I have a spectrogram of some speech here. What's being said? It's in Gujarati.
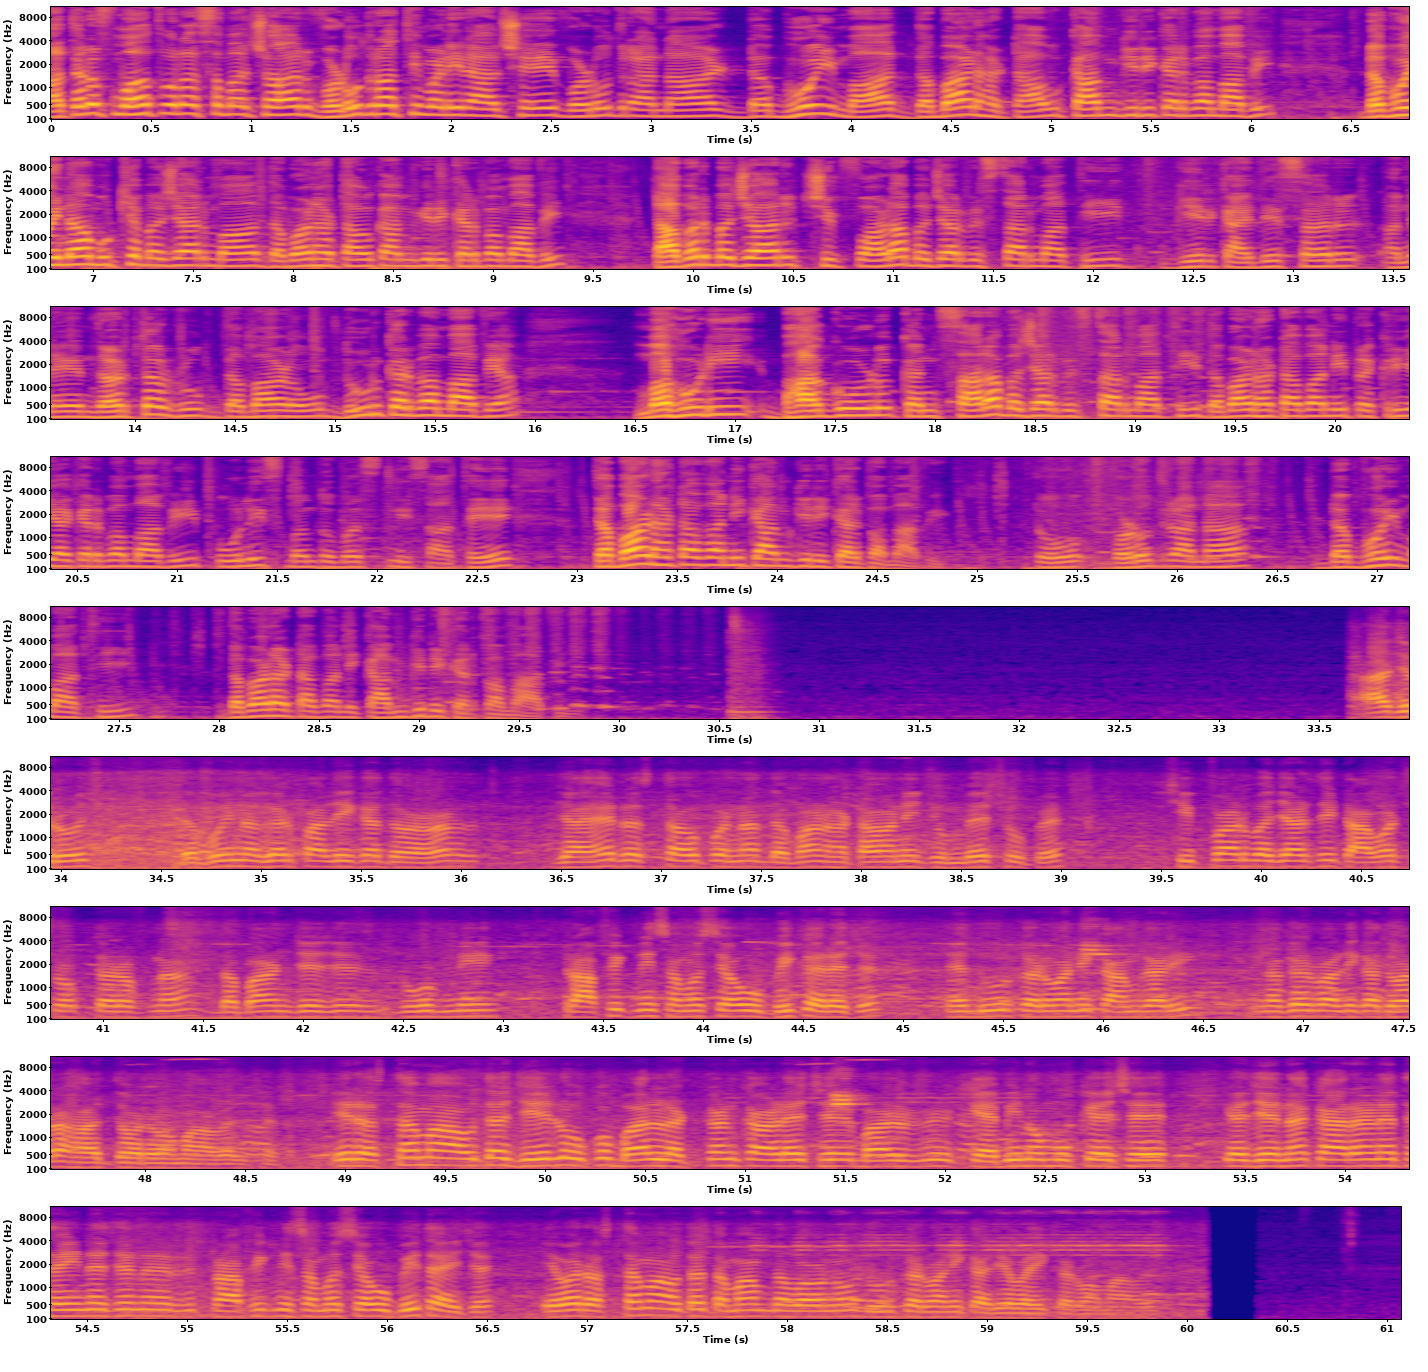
આ તરફ મહત્વના સમાચાર વડોદરાથી મળી રહ્યા છે. વડોદરાના ડભોઈમાં દબાણ હટાવ કામગીરી કરવામાં આવી. ડભોઈના મુખ્ય બજારમાં દબાણ હટાવ કામગીરી કરવામાં આવી. ટાવર બજાર ચીપવાડા બજાર વિસ્તારમાંથી ગેરકાયદેસર અને નડતરરૂપ દબાણો દૂર કરવામાં આવ્યા. મહુડી, ભાગોળ, કંસારા બજાર વિસ્તારમાંથી દબાણ હટાવવાની પ્રક્રિયા કરવામાં આવી. પોલીસ બંદોબસ્તની સાથે દબાણ હટાવવાની કામગીરી કરવામાં આવી. તો વડોદરાના ડભોઈમાંથી દબાણ હટાવવાની કામગીરી કરવામાં આવી. આજરોજ ડભોઈ નગરપાલિકા દ્વારા જાહેર રસ્તા ઉપરના દબાણ હટાવવાની ઝુંબેશ રૂપે છીપવાડ બજારથી ટાવર ચોક તરફના દબાણ જે રોડની ટ્રાફિકની સમસ્યાઓ ઊભી કરે છે તે દૂર કરવાની કામગીરી નગરપાલિકા દ્વારા હાથ ધરવામાં આવેલ છે. એ રસ્તામાં આવતા જે લોકો બહાર લટકણ કાઢે છે, બહાર કેબિનો મૂકે છે કે જેના કારણે થઈને છે ને ટ્રાફિકની સમસ્યા ઊભી થાય છે, એવા રસ્તામાં આવતા તમામ દબાવોનો દૂર કરવાની કાર્યવાહી કરવામાં આવે છે.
